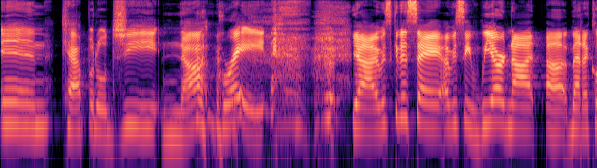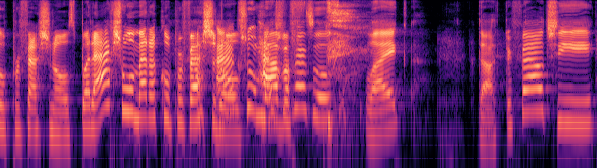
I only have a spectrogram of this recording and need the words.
N, capital G, not great. Yeah, I was going to say, obviously, we are not uh, medical professionals, but actual medical professionals Actual have medical a f- professionals like Dr. Fauci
